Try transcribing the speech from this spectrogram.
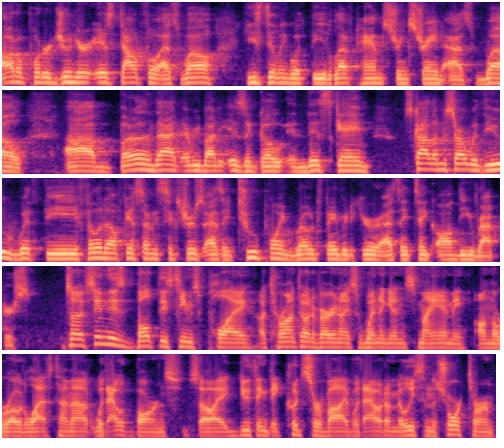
Otto Porter Jr. is doubtful as well. He's dealing with the left hamstring strain as well. Um, but other than that, everybody is a go in this game. Scott, let me start with you with the Philadelphia 76ers as a two point road favorite here as they take on the Raptors. So I've seen these both these teams play. Uh, Toronto had a very nice win against Miami on the road last time out without Barnes. So I do think they could survive without him, at least in the short term.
